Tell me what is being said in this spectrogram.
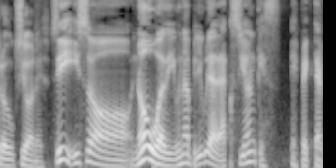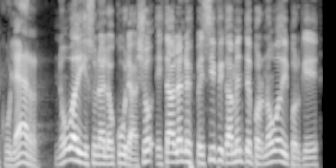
producciones. Sí, hizo Nobody, una película de acción que es espectacular. Nobody es una locura. Yo estaba hablando específicamente por Nobody porque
